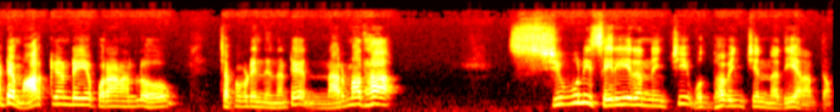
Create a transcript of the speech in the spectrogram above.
అంటే మార్కండేయ పురాణంలో చెప్పబడింది ఏంటంటే నర్మదా శివుని శరీరం నుంచి ఉద్భవించిన నది అని అర్థం.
